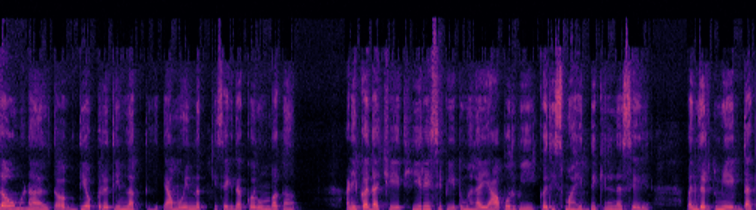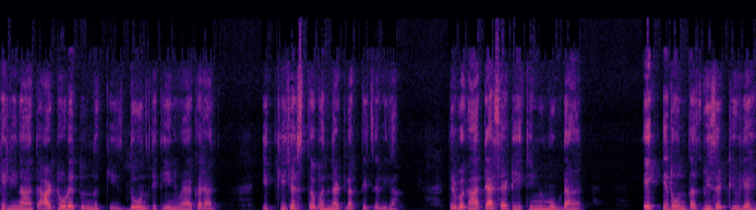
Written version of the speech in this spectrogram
चव म्हणाल तर अगदी अप्रतिम लागते. त्यामुळे नक्कीच एकदा करून बघा. आणि कदाचित ही रेसिपी तुम्हाला यापूर्वी कधीच माहीत देखील नसेल पण जर तुम्ही एकदा केली ना तर आठवड्यातून नक्कीच दोन ते तीन वेळा कराल. इतकी जास्त भन्नाट लागते चवीला. तर बघा त्यासाठी इथे मी मुगडाळ एक ते दोन तास भिजत ठेवली आहे.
